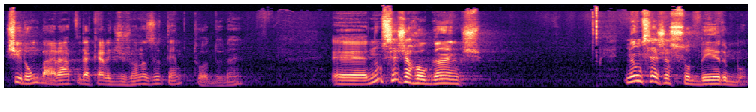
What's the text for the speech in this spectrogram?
tirou um barato da cara de Jonas o tempo todo. Né? É, não seja arrogante, não seja soberbo.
